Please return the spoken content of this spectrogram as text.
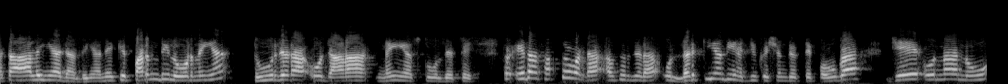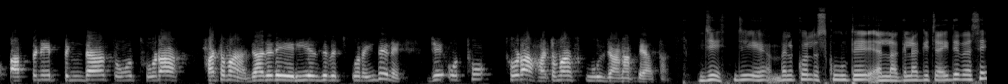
ਹਟਾ ਲਈਆਂ ਜਾਂਦੀਆਂ ਨੇ ਕਿ ਪੜਨ ਦੀ ਲੋੜ ਨਹੀਂ ਆ ਦੂਰ ਜਿਹੜਾ ਉਹ ਜਾਣਾ ਨਹੀਂ ਆ ਸਕੂਲ ਦੇ ਉੱਤੇ। ਤਾਂ ਇਹਦਾ ਸਭ ਤੋਂ ਵੱਡਾ ਅਸਰ ਜਿਹੜਾ, ਉਹ ਲੜਕੀਆਂ ਦੀ ਐਜੂਕੇਸ਼ਨ ਦੇ ਉੱਤੇ ਪਊਗਾ। ਜੇ ਉਹਨਾਂ ਨੂੰ ਆਪਣੇ ਪਿੰਡਾਂ ਤੋਂ ਥੋੜਾ ਹਟਵਾ, ਜਾਂ ਜਿਹੜੇ ਏਰੀਆਜ਼ ਦੇ ਵਿੱਚ ਉਹ ਰਹਿੰਦੇ ਨੇ, ਜੇ ਉੱਥੋਂ ਥੋੜਾ ਹਟਵਾ ਸਕੂਲ ਜਾਣਾ ਪਿਆ ਤਾਂ। ਜੀ ਜੀ, ਬਿਲਕੁਲ, ਸਕੂਲ ਤੇ ਅਲੱਗ-ਅਲੱਗ ਚਾਹੀਦੇ ਵੈਸੇ।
